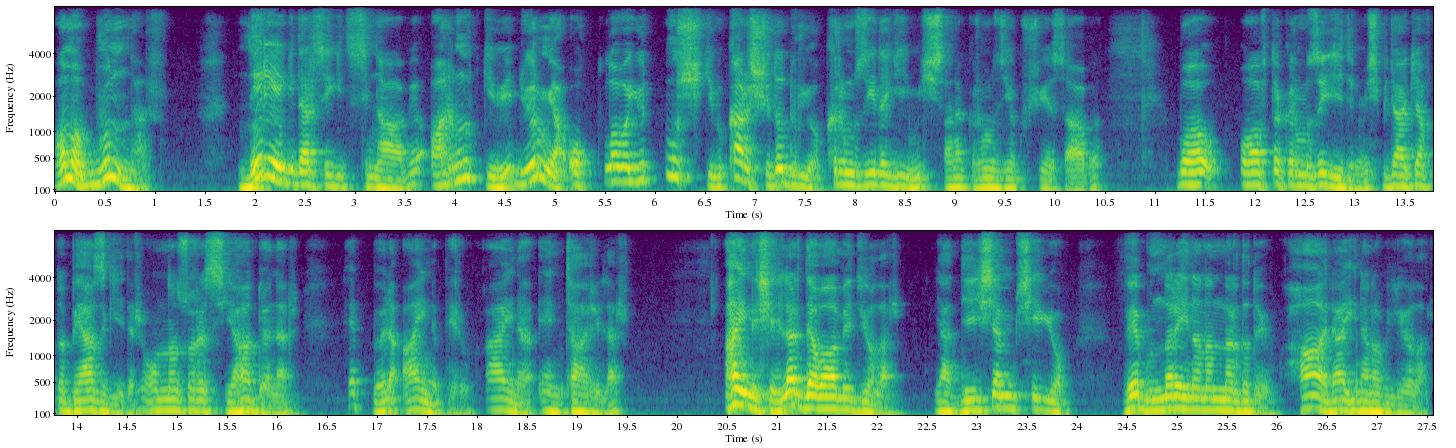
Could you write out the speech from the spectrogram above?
Ama bunlar nereye giderse gitsin abi armut gibi diyorum ya oklava yutmuş gibi karşıda duruyor. Kırmızıyı da giymiş. Sana kırmızı yakışıyor hesabı. Bu o hafta kırmızı giydirmiş. Bir dahaki hafta beyaz giydirir. Ondan sonra siyaha döner. Hep böyle aynı peruk, aynı entariler. Aynı şeyler devam ediyorlar. Ya değişen bir şey yok. Ve bunlara inananlarda da yok. Hala inanabiliyorlar.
